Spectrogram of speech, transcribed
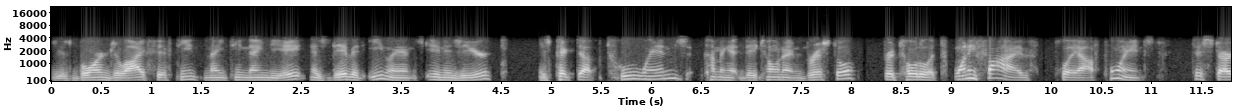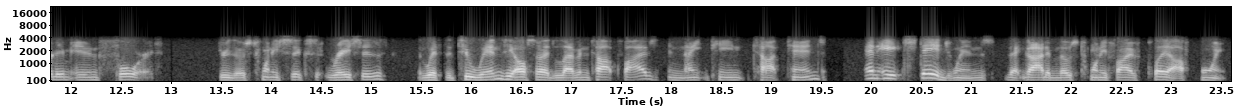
He was born July 15, 1998, has David Elenz in his ear. Has picked up two wins coming at Daytona and Bristol for a total of 25 playoff points to start him in fourth. Through those 26 races with the two wins, he also had 11 top fives and 19 top tens and eight stage wins that got him those 25 playoff points.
